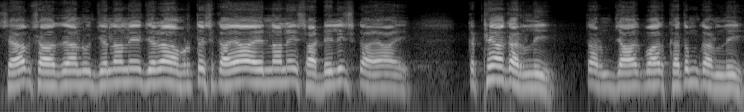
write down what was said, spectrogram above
ਸਾਹਿਬ ਸ਼ਾਦਿਆਂ ਨੂੰ ਜਿਨ੍ਹਾਂ ਨੇ ਜਿਹੜਾ ਅੰਮ੍ਰਿਤ ਛਕਾਇਆ ਇਹਨਾਂ ਨੇ ਸਾਡੇ ਲਈ ਛਕਾਇਆ ਹੈ ਇਕੱਠਿਆਂ ਕਰਨ ਲਈ ਧਰਮ ਜਾਤ ਪਾਤ ਖਤਮ ਕਰਨ ਲਈ।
